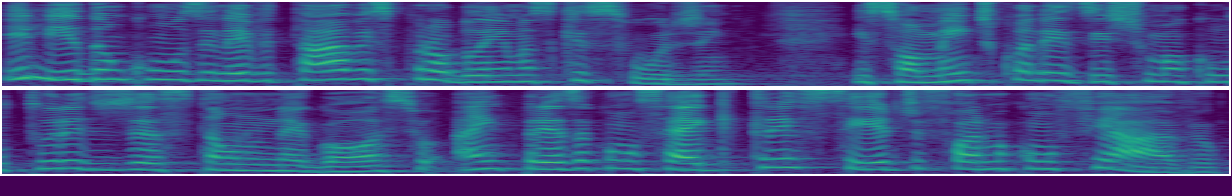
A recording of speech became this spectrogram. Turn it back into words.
e lidam com os inevitáveis problemas que surgem. E somente quando existe uma cultura de gestão no negócio, a empresa consegue crescer de forma confiável.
